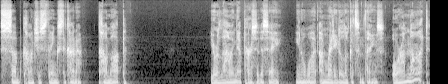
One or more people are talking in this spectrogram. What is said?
subconscious things to kind of come up, you're allowing that person to say, you know what, I'm ready to look at some things, or I'm not.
